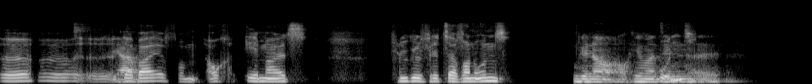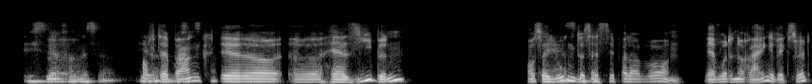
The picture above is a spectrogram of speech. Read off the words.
äh, äh, ja. dabei, vom, auch ehemals Flügelflitzer von uns. Genau, auch jemand, Und, den äh, ich sehr vermisse. Hier, auf der Bank der äh, Herr Sieben aus der Herr Jugend Sieben. des SC Paderborn. Er wurde noch reingewechselt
